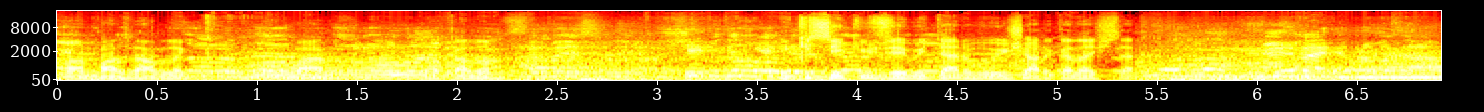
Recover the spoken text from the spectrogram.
Aa, pazarlık var. Bakalım. 2800'e biter bu iş arkadaşlar. 100 verdim Ramazan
